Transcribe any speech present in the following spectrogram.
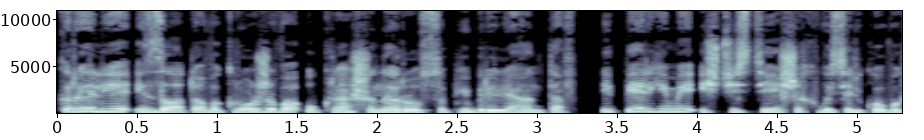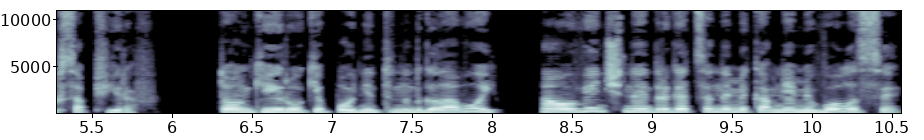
Крылья из золотого кружева украшены россыпью бриллиантов и перьями из чистейших васильковых сапфиров. Тонкие руки подняты над головой, а увенчанные драгоценными камнями волосы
